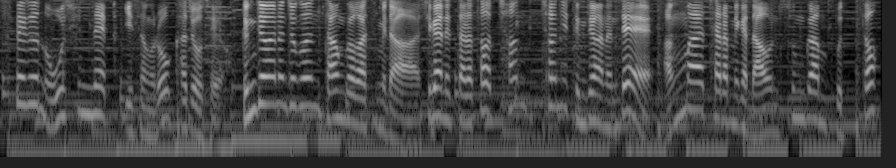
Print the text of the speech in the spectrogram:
스펙은 50렙 이상으로 가져오세요. 등장하는 적은 다음과 같습니다. 시간에 따라서 천천히 등장하는데 악마 자라미가 나온 순간부터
